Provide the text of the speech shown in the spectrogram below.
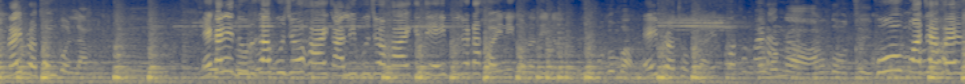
আমরাই প্রথম করলাম। এখানে দুর্গা পুজো হয় কালী পুজো হয় কিন্তু এই পুজোটা হয়নি কোনোদিনও। এই প্রথমবার? খুব মজা হয়েছে।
